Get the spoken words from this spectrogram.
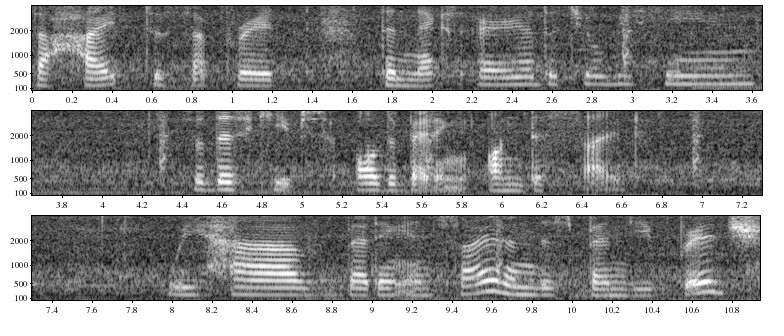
the height to separate the next area that you'll be seeing so this keeps all the bedding on this side we have bedding inside and this bendy bridge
